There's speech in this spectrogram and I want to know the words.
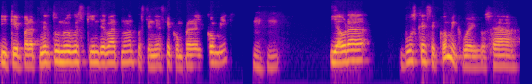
Y que para tener tu nuevo skin de Batman, pues tenías que comprar el cómic. Y ahora busca ese cómic, güey. O sea,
